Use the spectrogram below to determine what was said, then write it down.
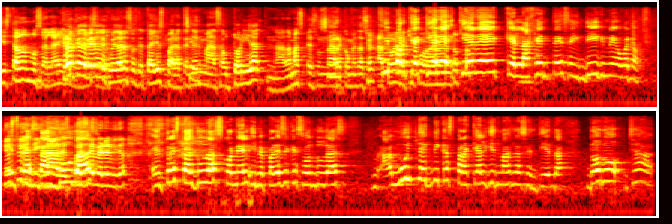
Sí estábamos al aire. Creo que debieron de cuidar esos detalles para tener Sí. más autoridad. Nada más es una Sí. recomendación a Sí, todo el porque quiere, quiere que la gente se indigne, o bueno, Yo estoy entre indignada estas dudas, de ver el video. entre estas dudas con él, y me parece que son dudas muy técnicas para que alguien más las entienda. Dodo, ya,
